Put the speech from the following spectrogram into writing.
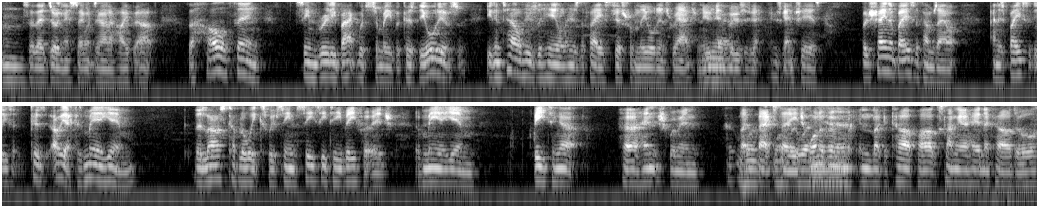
Mm. So they're doing this segment to kind of hype it up. The whole thing seemed really backwards to me because the audience, you can tell who's the heel and who's the face just from the audience reaction, who's Yeah. getting who's, who's getting cheers. But Shayna Baszler comes out and is basically because oh yeah, because Mia Yim, the last couple of weeks we've seen CCTV footage of Mia Yim beating up her henchwomen like One- backstage. one One, of them yeah. in like a car park, slamming her head in a car door.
